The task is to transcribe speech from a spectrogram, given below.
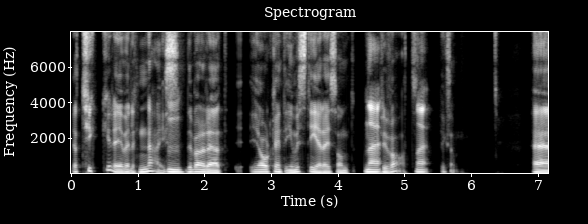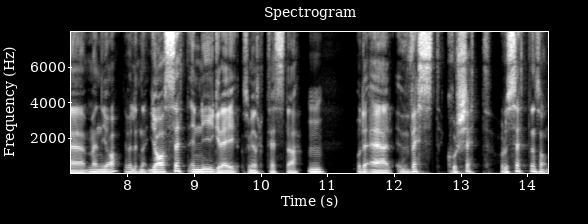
Jag tycker det är väldigt nice. Mm. Det är bara det att jag orkar inte investera i sånt Nej. privat. Nej. Liksom. Eh, men ja, det är väldigt nice. Jag har sett en ny grej som jag ska testa. Mm. Och det är västkorsett. Har du sett en sån?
